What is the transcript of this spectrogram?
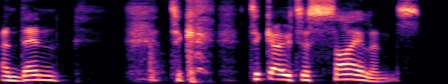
And then to to go to silence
